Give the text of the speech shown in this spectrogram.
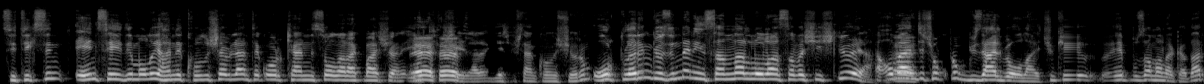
Styx'in en sevdiğim olayı hani konuşabilen tek ork kendisi olarak başlıyor. İlk Evet, evet. şeyler geçmişten konuşuyorum. Orkların gözünden insanlarla olan savaşı işliyor ya. Ya o Evet. bence çok çok güzel bir olay. Çünkü hep bu zamana kadar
